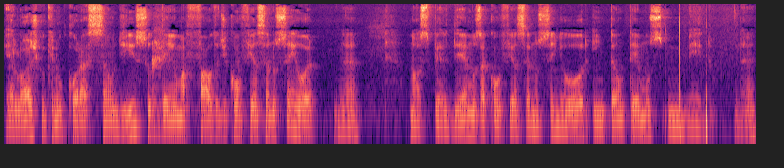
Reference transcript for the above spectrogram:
é lógico que no coração disso tem uma falta de confiança no Senhor, né? Nós perdemos a confiança no Senhor, então temos medo, né?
